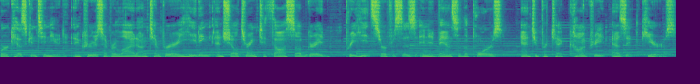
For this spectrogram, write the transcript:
work has continued, and crews have relied on temporary heating and sheltering to thaw subgrade, preheat surfaces in advance of the pours, and to protect concrete as it cures.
